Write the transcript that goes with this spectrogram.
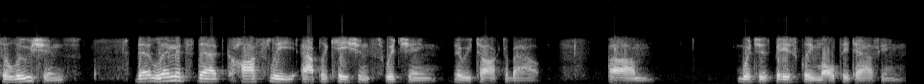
solutions that limits that costly application switching that we talked about, um, which is basically multitasking,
